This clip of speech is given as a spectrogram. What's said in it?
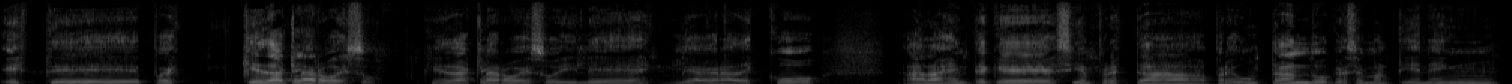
este, pues queda claro eso, queda claro eso y le, le agradezco a la gente que siempre está preguntando, que se mantienen,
